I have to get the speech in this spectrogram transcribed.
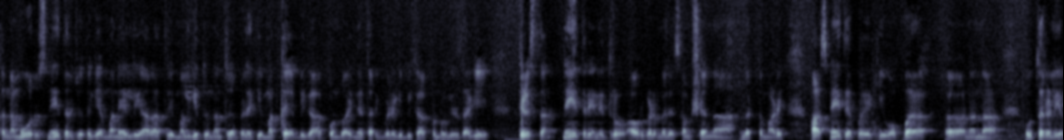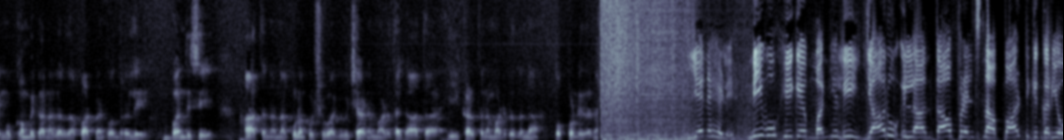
ತನ್ನ ಮೂವರು ಸ್ನೇಹಿತರ ಜೊತೆಗೆ ಮನೆಯಲ್ಲಿ ಆ ರಾತ್ರಿ ಮಲಗಿದ್ದು ನಂತರ ಬೆಳಗ್ಗೆ ಮತ್ತೆ ಬೀಗ ಹಾಕ್ಕೊಂಡು ಐದನೇ ತಾರೀಕು ಬೆಳಗ್ಗೆ ಬೀಗ ಹಾಕ್ಕೊಂಡು ಹೋಗಿರೋದಾಗಿ ತಿಳಿಸ್ತಾನೆ. ಸ್ನೇಹಿತರು ಏನಿದ್ರು ಅವ್ರಗಳ ಮೇಲೆ ಸಂಶಯನ ವ್ಯಕ್ತ ಮಾಡಿ, ಆ ಸ್ನೇಹಿತರ ಪೈಕಿ ಒಬ್ಬ ನನ್ನ ಉತ್ತರಳಿಯ ಮುಕ್ಕಂಬಿಕಾ ನಗರದ ಅಪಾರ್ಟ್ಮೆಂಟ್ ಒಂದರಲ್ಲಿ ಬಂಧಿಸಿ ಆತನನ್ನು ಕುಲಂಕುಷವಾಗಿ ವಿಚಾರಣೆ ಮಾಡಿದಾಗ ಆತ ಈ ಕಳ್ಳತನ ಮಾಡಿರೋದನ್ನ ಒಪ್ಕೊಂಡಿದ್ದಾನೆ. ಏನೇ ಹೇಳಿ, ನೀವು ಹೀಗೆ ಮನೆಯಲ್ಲಿ ಯಾರೂ ಇಲ್ಲ ಅಂತ ಫ್ರೆಂಡ್ಸ್ನ ಪಾರ್ಟಿಗೆ ಕರೆಯೋ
